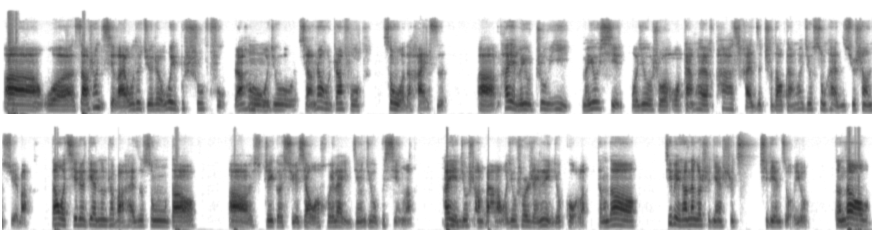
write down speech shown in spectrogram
啊，我早上起来我都觉得胃不舒服，然后我就想让我丈夫送我的孩子，啊，他也没有注意，没有醒，我就说我赶快怕孩子迟到，赶快就送孩子去上学吧。当我骑着电动车把孩子送到。啊，这个学校我回来已经就不行了，他也就上班了，我就说忍忍就够了。等到基本上那个时间是七点左右，等到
